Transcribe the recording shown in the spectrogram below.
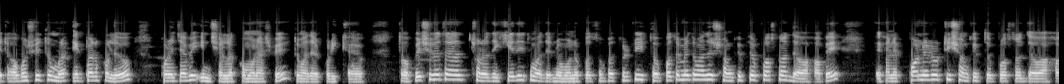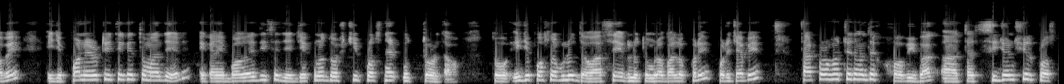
এটা অবশ্যই তোমরা একবার হলেও পড়ে যাবে ইনশাল্লাহ কমন আসবে তোমাদের পরীক্ষায়। তো কথা চলো দেখিয়ে দিই তোমাদের নমুনা প্রশ্নপত্রটি। তো প্রথমে তোমাদের সংক্ষিপ্ত প্রশ্ন দেওয়া হবে। এখানে পনেরোটি সংক্ষিপ্ত প্রশ্ন দেওয়া হবে। এই যে পনেরোটি থেকে তোমাদের এখানে বলে দিছে যে যে কোনো দশটি প্রশ্নের উত্তর দাও। তো এই যে প্রশ্নগুলো দেওয়া আছে, এগুলো তোমরা ভালো করে পড়ে যাবে। তারপর হচ্ছে তোমাদের খ বিভাগ অর্থাৎ সৃজনশীল প্রশ্ন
